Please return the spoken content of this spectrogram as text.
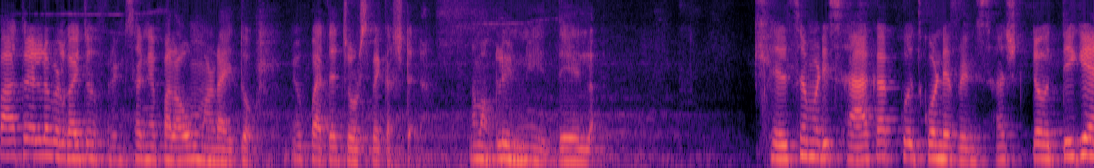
ಪಾತ್ರೆ ಎಲ್ಲ ಬೆಳಗಾಯ್ತು ಫ್ರೆಂಡ್ಸ್ ಹಂಗೆ ಪಲಾವು ಮಾಡಾಯಿತು. ಇವಾಗ ಪಾತ್ರೆ ಜೋಡಿಸ್ಬೇಕಷ್ಟೆ. ನಮ್ಮ ಮಕ್ಕಳು ಇನ್ನೂ ಇದ್ದೇ ಇಲ್ಲ. ಕೆಲಸ ಮಾಡಿ ಸಾಕಾಗಿ ಕೂತ್ಕೊಂಡೆ ಫ್ರೆಂಡ್ಸ್ ಅಷ್ಟೊತ್ತಿಗೆ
